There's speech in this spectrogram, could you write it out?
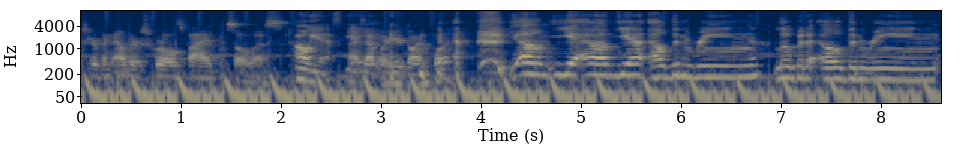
sort of an Elder Scrolls vibe from Solus. Oh yes, yeah, is that yeah. what you're going for? um, yeah, um, yeah, Elden Ring, a little bit of Elden Ring,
